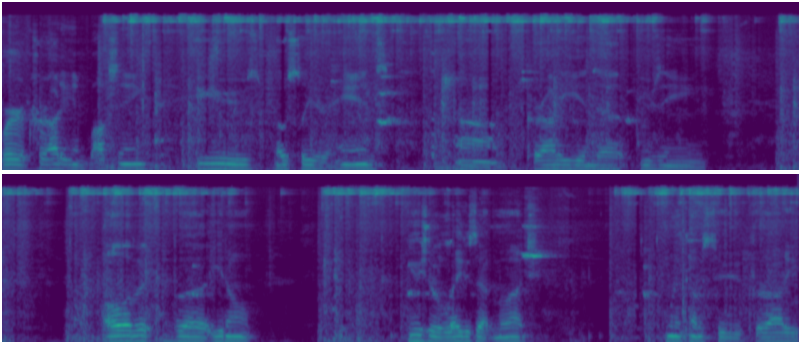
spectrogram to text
where karate and boxing, you use mostly your hands. Um, karate, you end up using all of it, but you don't use your legs that much when it comes to karate.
